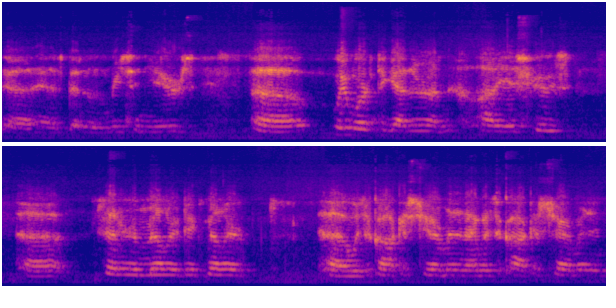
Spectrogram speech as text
uh, has been in recent years. Uh, worked together on a lot of issues. Uh, Senator Miller, Dick Miller, uh, was the caucus chairman, and I was the caucus chairman. And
